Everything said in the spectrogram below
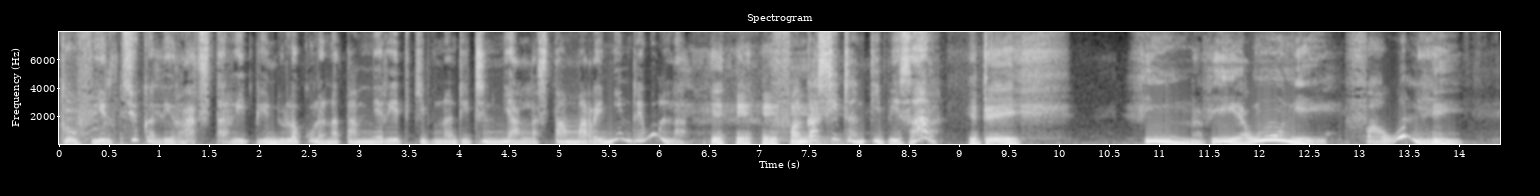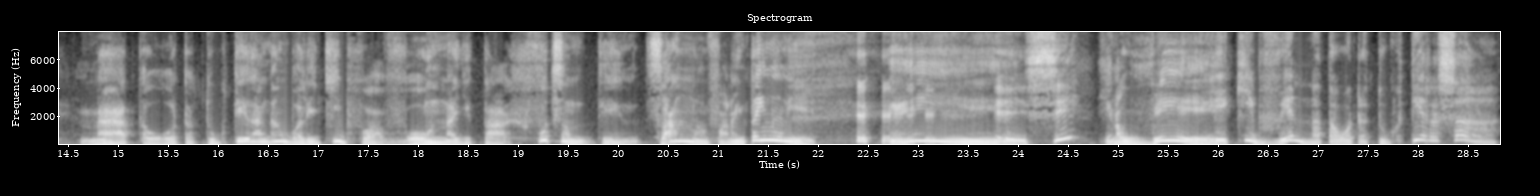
Toa velon-tsioka ilay ratsy tarehy be niolakolana tamin'ny aretin-kibo nandritry ny alina sy tamin'ny maraina iny re olona a! Fa angaha sitrany ity bezara? Edrey! Finina ve aony e! Fa aony e! Natahotra dokotera angamba le kibo fa vao nahita azy fotsiny de nijanona ny fanaintainany e! Eehh! Ezy! Ianao ve e! Le kibo ve no natahotra dokotera sa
